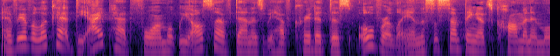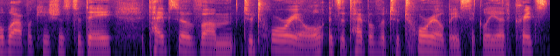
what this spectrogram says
And if we have a look at the iPad form, what we also have done is we have created this overlay, and this is something that's common in mobile applications today, types of um, tutorial. It's a type of a tutorial, basically, that creates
